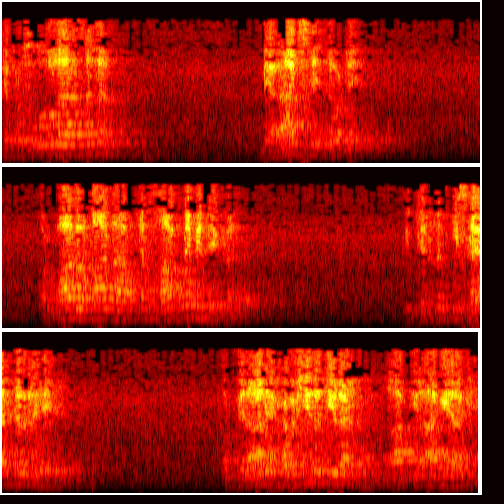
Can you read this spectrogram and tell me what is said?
جب رسول اللہ علیہ وسلم معراج سے لوٹے اور بعد اوقات آپ نے خواب میں بھی دیکھا کہ جنت کی سیر کر رہے ہیں اور بلال حبشی رضی اللہ عنہ آپ کے آگے آگے۔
